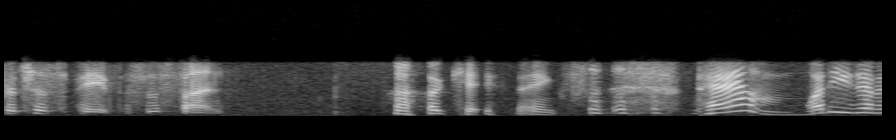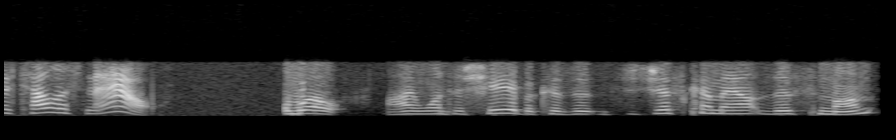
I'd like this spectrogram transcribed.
participate. This is fun. okay, thanks. Pam, what are you going to tell us now? Well, I want to share because it's just come out this month.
